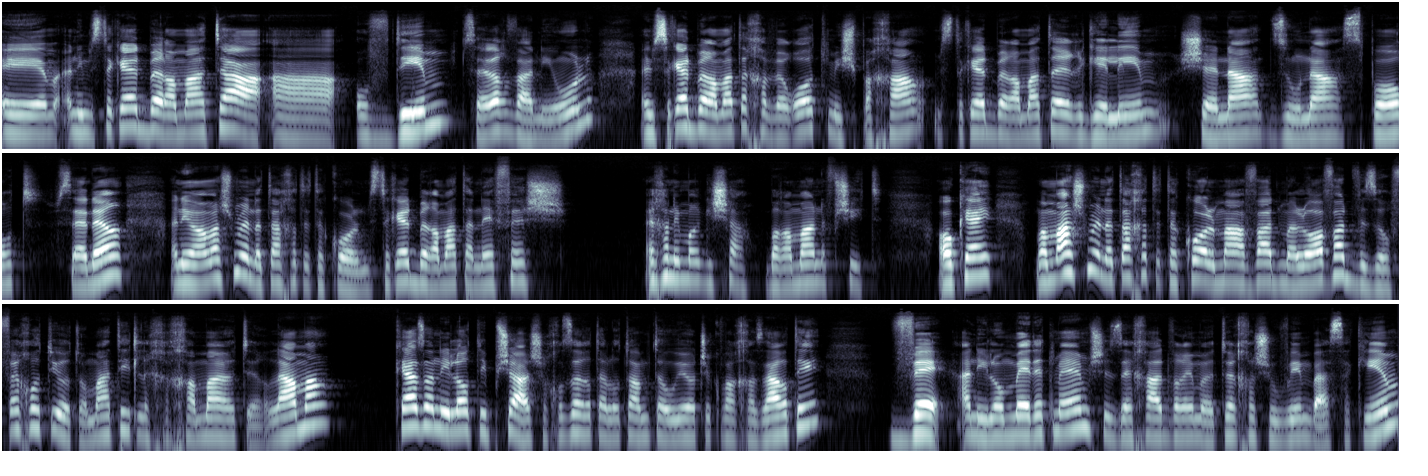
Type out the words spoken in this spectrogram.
אמ, אני מסתכלת ברמת העובדים, בסדר? והניהול. אני מסתכלת ברמת החברות, משפחה, מסתכלת ברמת ההרגלים, שינה, תזונה, ספורט, בסדר? אני ממש מנתחת את הכל. מסתכלת ברמת הנפש, איך אני מרגישה, ברמה הנפשית. אוקיי? ממש מנתחת את הכל, מה עבד, מה לא עבד, וזה הופך אותי אוטומטית לחכמה יותר. למה? כי אז אני לא טיפשה שחוזרת על אותן טעויות שכבר חזרתי, ואני לומדת מהם, שזה אחד הדברים היותר חשובים בעסקים,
